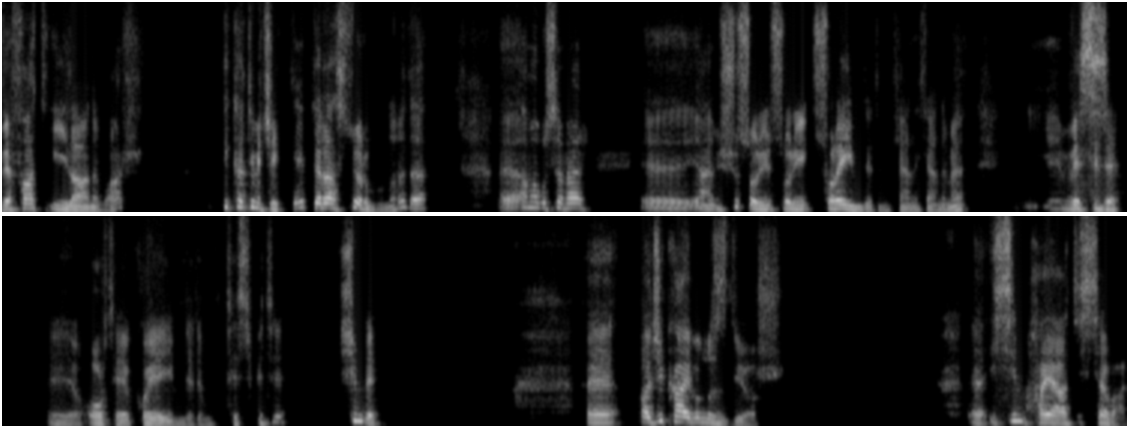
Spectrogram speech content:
vefat ilanı var. Dikkatimi çekti. Hep de rastlıyorum bunlara da. E, ama bu sefer e, yani şu soruyu soruyu sorayım dedim kendi kendime e, ve size e, ortaya koyayım dedim tespiti. Şimdi e, acı kaybımız diyor. E, isim Hayati Seval.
